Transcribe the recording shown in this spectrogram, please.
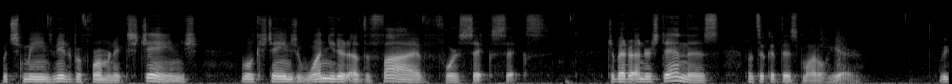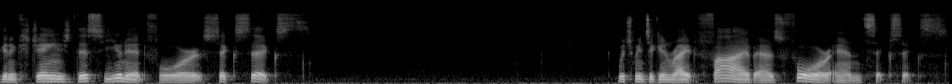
which means we need to perform an exchange. We'll exchange one unit of the 5 for 6 sixths. To better understand this, Let's look at this model here. We can exchange this unit for 6 sixths, which means you can write 5 as 4 and 6 sixths.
